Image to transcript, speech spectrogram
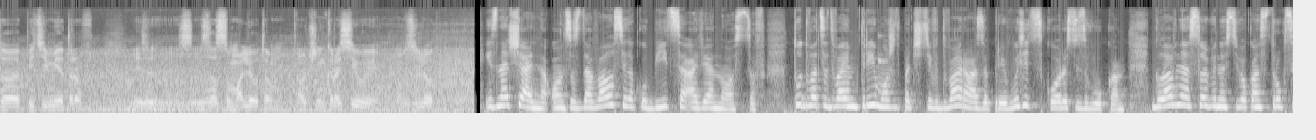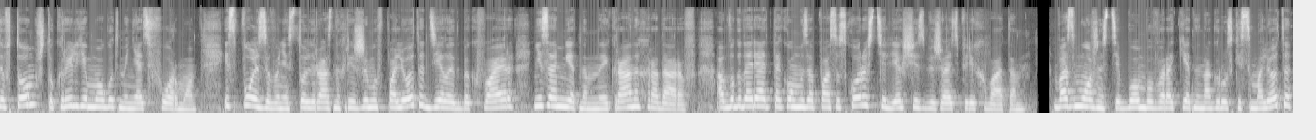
до 5 метров за самолетом. Очень красивый взлет. Изначально он создавался как убийца авианосцев. Ту-22М3 может почти в два раза превысить скорость звука. Главная особенность его конструкции в том, что крылья могут менять форму. Использование столь разных режимов полета делает бэкфайр незаметным на экранах радаров, а благодаря такому запасу скорости легче избежать перехвата. Возможности бомбово-ракетной нагрузки самолета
